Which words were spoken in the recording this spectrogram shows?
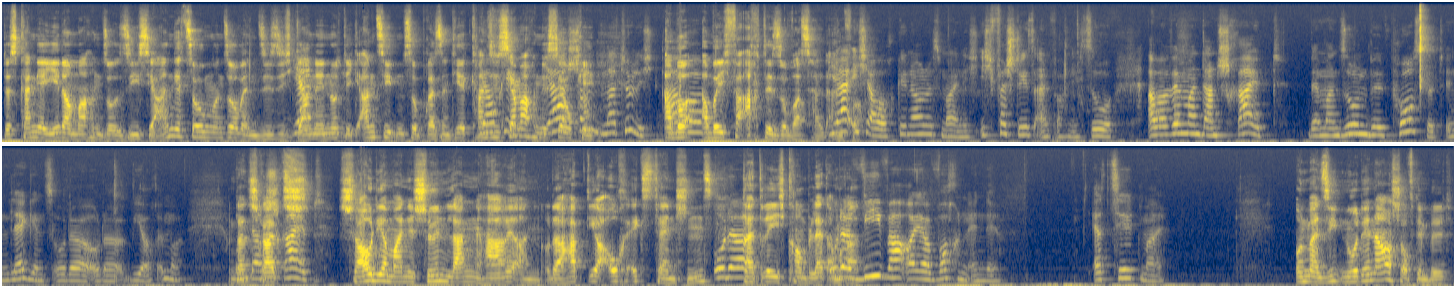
das kann ja jeder machen. So, sie ist ja angezogen und so, wenn sie sich Ja. gerne nuttig anzieht und so präsentiert, kann Ja, sie es okay. ja machen, ist ja, okay. Schon, natürlich. aber, aber ich verachte sowas halt Ja, einfach. ich auch, genau das meine ich. Ich verstehe es einfach nicht so. Aber wenn man dann schreibt, wenn man so ein Bild postet in Leggings oder, oder wie auch immer, und dann, schreibt, schau dir meine schönen langen Haare an. Oder habt ihr auch Extensions? Oder- da drehe ich komplett am oder Rad. wie war euer Wochenende? Erzählt mal. Und man sieht nur den Arsch auf dem Bild.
